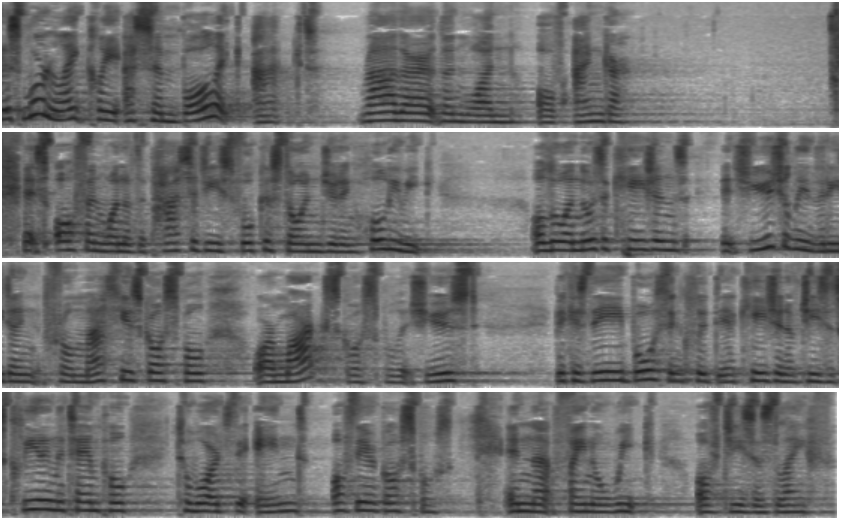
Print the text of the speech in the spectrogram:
But it's more likely a symbolic act rather than one of anger. It's often one of the passages focused on during Holy Week, although on those occasions it's usually the reading from Matthew's Gospel or Mark's Gospel that's used because they both include the occasion of Jesus clearing the temple towards the end of their Gospels in that final week of Jesus' life.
